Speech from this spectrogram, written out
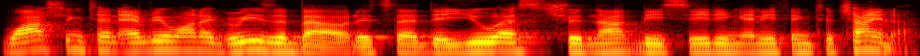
Washington everyone agrees about, it's that the US should not be ceding anything to China.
